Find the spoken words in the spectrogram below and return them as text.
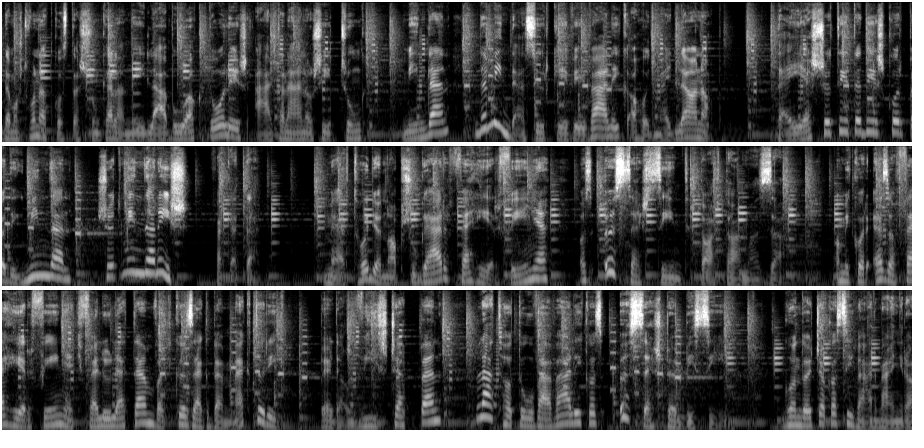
De most vonatkoztassunk el a négy lábúaktól, és általánosítsunk. Minden, de minden szürkévé válik, ahogy megy le a nap. teljes sötétedéskor pedig minden, sőt minden is fekete. Mert hogy a napsugár fehér fénye az összes színt tartalmazza. Amikor ez a fehér fény egy felületen vagy közegben megtörik, például vízcseppen, láthatóvá válik az összes többi szín. Gondolj csak a szivárványra.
